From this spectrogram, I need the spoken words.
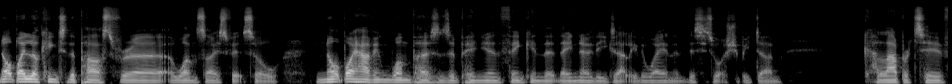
Not by looking to the past for a, a one size fits all not by having one person's opinion thinking that they know the, exactly the way and that this is what should be done. Collaborative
